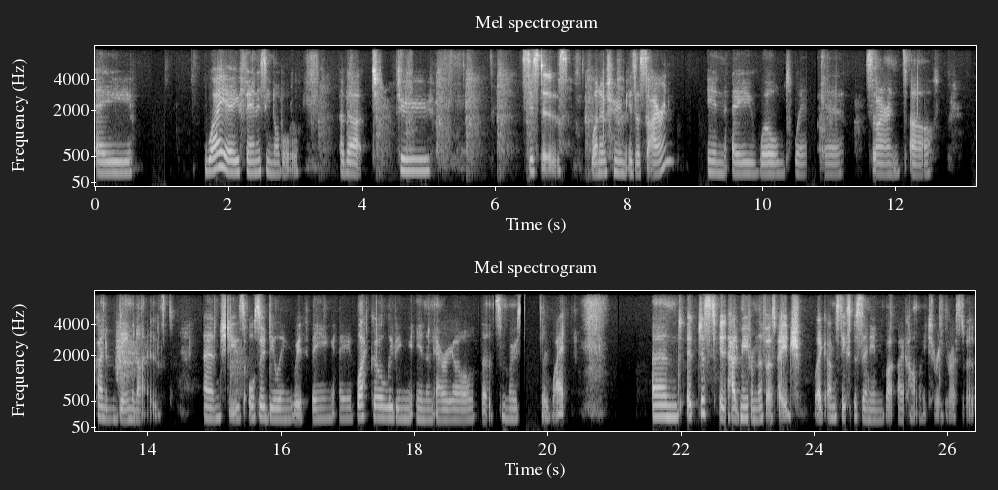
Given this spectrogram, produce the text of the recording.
a YA fantasy novel about two sisters, one of whom is a siren in a world where sirens are kind of demonized. And she's also dealing with being a black girl living in an area that's mostly white. And it just it had me from the first page. Like I'm six percent in, but I can't wait to read the rest of it.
